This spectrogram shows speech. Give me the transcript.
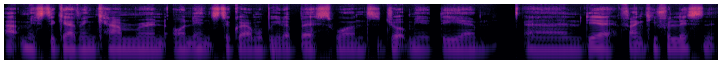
At Mr. Gavin Cameron on Instagram will be the best one. So drop me a DM. And yeah, thank you for listening.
